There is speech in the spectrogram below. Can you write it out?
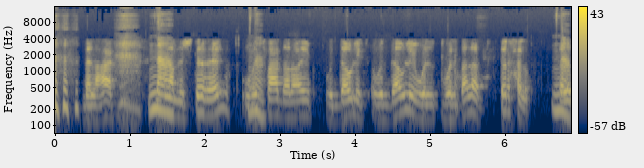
بالعكس. نعم. نحن بنشتغل وبندفع ضرائب والدولة والدولة والبلد حلو نعم.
